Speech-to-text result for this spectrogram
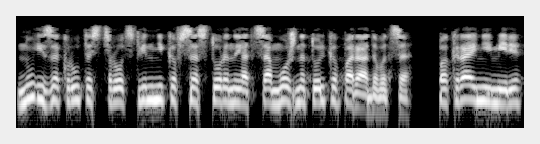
Ну и за крутость родственников со стороны отца можно только порадоваться. По крайней мере,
